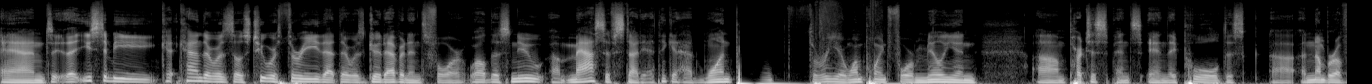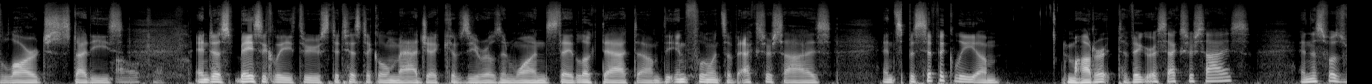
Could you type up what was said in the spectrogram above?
And that used to be kind of there was those two or three that there was good evidence for. Well, this new uh, massive study, I think it had 1.3 or 1.4 million um, participants, and they pooled this uh, a number of large studies Oh, okay. and just basically through statistical magic of zeros and ones, they looked at um, the influence of exercise, and specifically um, moderate to vigorous exercise. And this was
